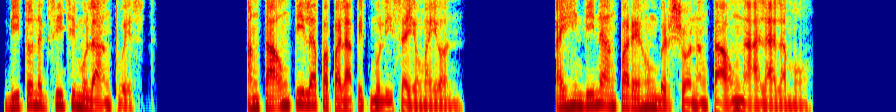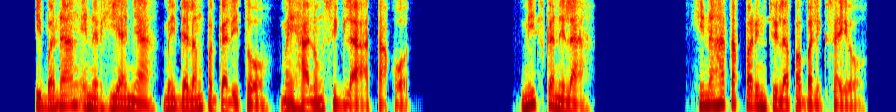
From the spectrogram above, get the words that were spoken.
Dito nagsisimula ang twist. Ang taong tila papalapit muli sa iyo ngayon, ay hindi na ang parehong bersyon ng taong naalala mo. Iba na ang enerhiya niya, may dalang pagkalito, may halong sigla at takot. Miss ka nila. Hinahatak pa rin sila pabalik sa'yo.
